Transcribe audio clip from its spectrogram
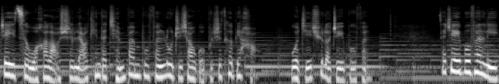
这一次我和老师聊天的前半部分录制效果不是特别好，我截去了这一部分。在这一部分里，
